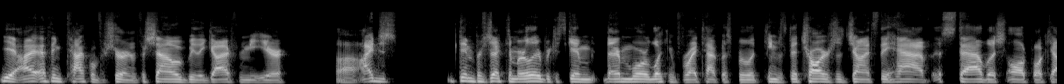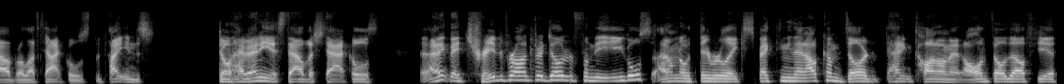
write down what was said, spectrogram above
yeah, I, I think tackle for sure. And Fashanu would be the guy for me here. Uh, I just didn't project him earlier because again, they're more looking for right tackles for teams like the Chargers, the Giants. They have established all pro caliber left tackles. The Titans don't have any established tackles. I think they traded for Andre Dillard from the Eagles. I don't know what they were really expecting in that outcome. Dillard hadn't caught on at all in Philadelphia.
